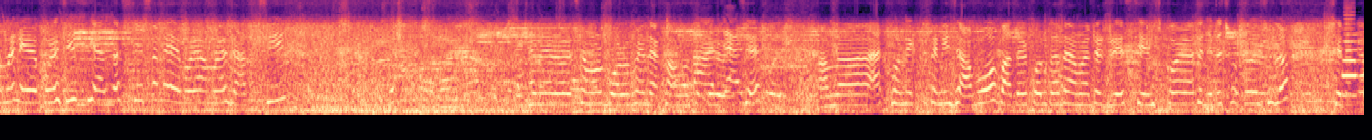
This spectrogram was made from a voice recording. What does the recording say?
আমরা নেমে পড়েছি শিয়ালদা স্টেশনে এবারে আমরা যাচ্ছি। এখানে রয়েছে আমার বড় রয়েছে। আমরা এখন একটুখানি যাব বাজার কলকাতায় আমরা একটা ড্রেস চেঞ্জ করে আছে যেটা ছোট হয়েছিল সেটাকে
